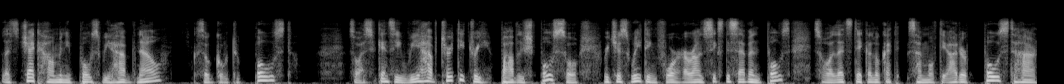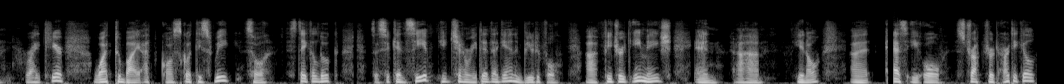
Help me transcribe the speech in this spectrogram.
let's check how many posts we have now. So go to post. So as you can see, we have 33 published posts. So we're just waiting for around 67 posts. So let's take a look at some of the other posts uh, right here. What to buy at Costco this week. So let's take a look. So as you can see, it generated again a beautiful uh, featured image and uh, you know, uh, SEO structured article.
